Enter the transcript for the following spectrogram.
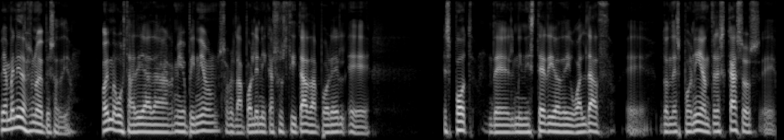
Bienvenidos a un nuevo episodio. Hoy me gustaría dar mi opinión sobre la polémica suscitada por el eh, spot del Ministerio de Igualdad, eh, donde exponían tres casos eh,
